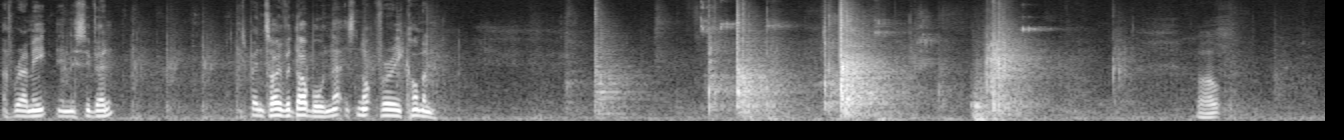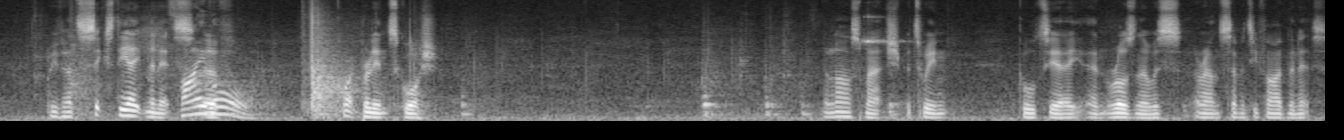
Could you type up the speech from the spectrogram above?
of Ramy in this event. He's bent over double, and that is not very common. Well, we've had 68 minutes 5 of all. quite brilliant squash. The last match between Gaultier and Rosner was around 75 minutes.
